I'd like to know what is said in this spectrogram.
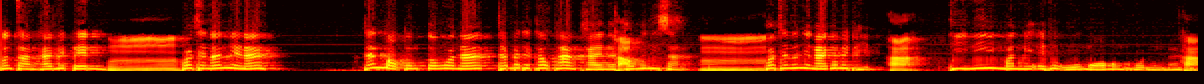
มันสั่งใครไม่เป็นอืมเพราะฉะนั้นเนี่ยนะท่านบอกตรงๆว่านะท่านไม่ได้เข้าข้างใครนะครับเขาไม่ได้สั่งอืมเพราะฉะนั้นยังไงก็ไม่ผิดฮะทีนี้มันมีไอ้พวกหัวหมอบางคนเนี่ยนะฮะ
